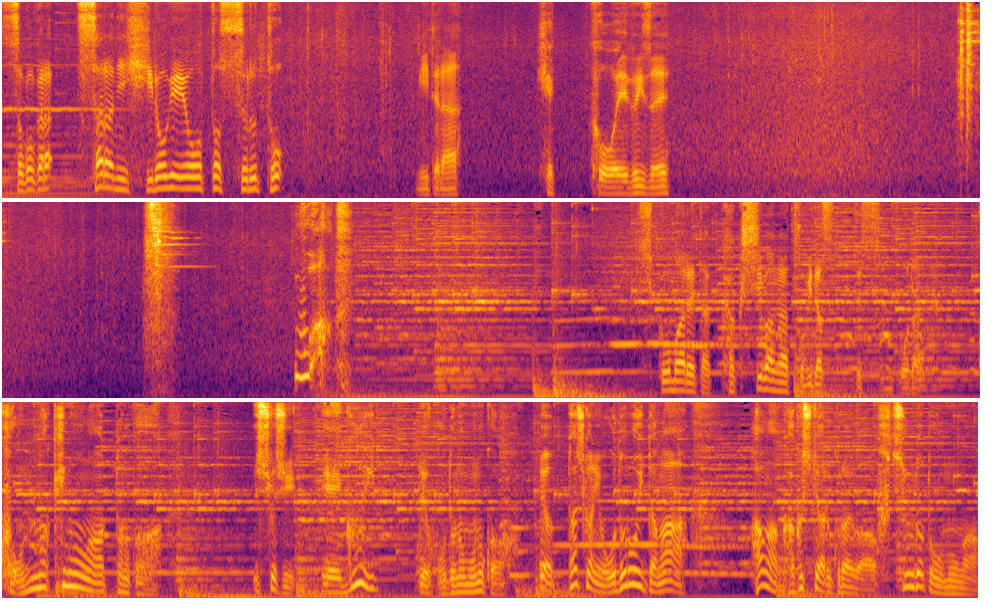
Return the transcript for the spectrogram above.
そこからさらに広げようとすると見てな。結構えぐいぜうわ仕込まれた隠し輪が飛び出すって寸法だ。こんな機能があったのか。しかしえぐいってほどのものか。いや確かに驚いたが歯が隠してあるくらいは普通だと思うが。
